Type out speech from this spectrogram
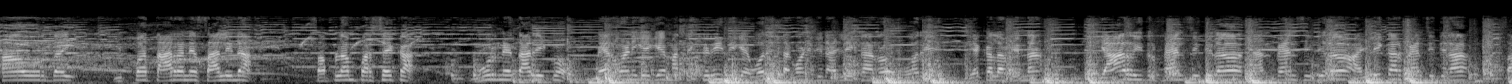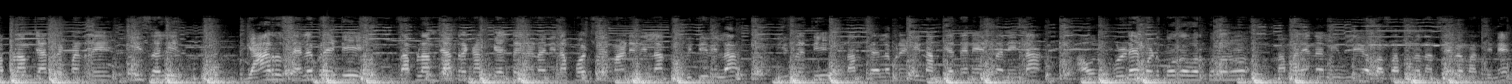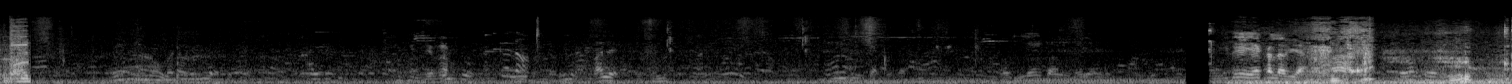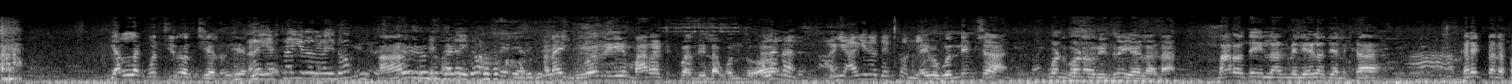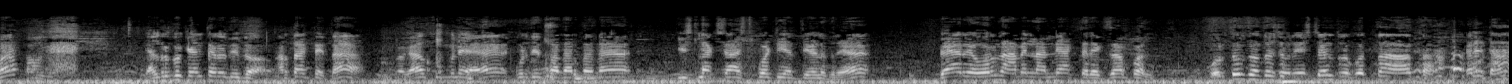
ಸಾವಿರದ ಇಪ್ಪತ್ತಾರನೇ ಸಾಲಿನ ಸಪ್ಲಂ ಪರ್ಸೇಕ ಮೂರನೇ ತಾರೀಕು ಮೆರವಣಿಗೆಗೆ ಮತ್ತೆ ಖರೀದಿಗೆ ಓರಿ ತಗೊಂಡಿದ್ದೀನಿ ಹಳ್ಳಿ ಕಾರು, ಓರಿ ಏಕಲವ್ಯನ. ಯಾರು ಇದ್ರ ಫ್ಯಾನ್ಸ್ ಇದ್ದೀರಾ? ನನ್ನ ಫ್ಯಾನ್ಸ್ ಇದ್ದೀರಾ? ಹಳ್ಳಿ ಕಾರ್ ಫ್ಯಾನ್ಸ್ ಇದ್ದೀರಾ? ಸಪ್ಲಂ ಜಾತ್ರೆ ಬನ್ರಿ. ಈ ಸಲ ಯಾರು ಸೆಲೆಬ್ರಿಟಿ ಸಪ್ಲಂ ಜಾತ್ರೆ ಅಂತ ಕೇಳ್ತಾ ಇದ್ದೀನಿ. ನಾನು ಇನ್ನ ಪೋಸ್ಟ್ ಮಾಡಿರಲಿಲ್ಲ ಬಿಟ್ಟಿರಲಿಲ್ಲ. ಈ ಸತಿ ನಮ್ಮ ಸೆಲೆಬ್ರಿಟಿ ನಮ್ಮ ಜೊತೆನೆ ಇರ್ತಾನೆ ಇನ್ನ ಅವ್ರು ಬುರ್ಡೆ ಮನೆಯಲ್ಲಿ ಬಸಪ್ಪನ ನಾನು ಸೇವೆ ಮಾಡ್ತೀನಿ. ಇದೇ ಏಕಲವ್ಯ. ಎಲ್ಲ ಗೊತ್ತಿರೋದು ಅಂತ ಅಣ್ಣ ಇವಾಗ ಮಾರಾಟಕ್ಕೆ ಬಂದಿಲ್ಲ ಒಂದು. ಇವಾಗ ಒಂದ್ ನಿಮಿಷ ಕೊಂಡ್ಕೊಂಡವ್ರಿದ್ರೆ ಹೇಳೋಣ ಮಾರೋದೇ ಇಲ್ಲ ಅಂದ್ಮೇಲೆ ಹೇಳೋದೇನಕ್ಕ ಕರೆಕ್ಟ್ ತಾನಪ್ಪ? ಎಲ್ರಿಗೂ ಕೇಳ್ತಾ ಇರೋದು ಇದು. ಅರ್ಥ ಆಗ್ತೈತಾ ಇವಾಗ ಸುಮ್ಮನೆ ಕುಡ್ದಿದ್ ಪದಾರ್ಥನ ಇಷ್ಟು ಲಕ್ಷ ಅಷ್ಟು ಕೋಟಿ ಅಂತ ಹೇಳಿದ್ರೆ ಬೇರೆಯವ್ರನ್ನ ಆಮೇಲೆ ನನ್ನೇ ಹಾಕ್ತಾರೆ ಎಕ್ಸಾಂಪಲ್ ಕೊರ್ತೂರ್ ಸಂತೋಷ್ ಅವ್ರು ಎಷ್ಟು ಹೇಳಿದ್ರು ಗೊತ್ತಾ ಅಂತ. ಕರೆಕ್ಟಾ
